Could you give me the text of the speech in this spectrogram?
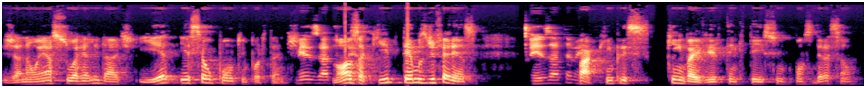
Já não é a sua realidade. E é, esse é o ponto importante. Exatamente. Nós aqui temos diferença. Exatamente. Pá, quem, quem vai vir tem que ter isso em consideração.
